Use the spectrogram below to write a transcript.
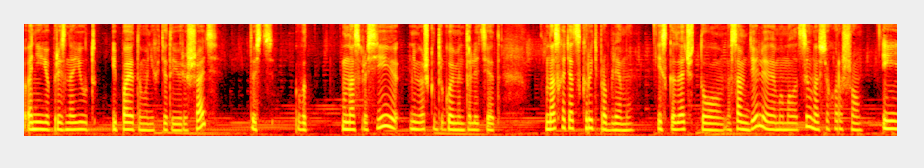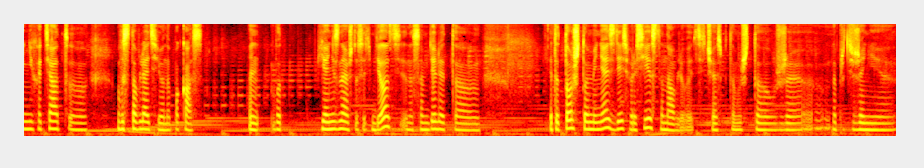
они ее признают, и поэтому они хотят ее решать. То есть вот у нас в России немножко другой менталитет. У нас хотят скрыть проблему и сказать, что на самом деле мы молодцы, у нас все хорошо. И не хотят э, выставлять ее на показ. Вот я не знаю, что с этим делать. На самом деле это это то, что меня здесь, в России, останавливает сейчас, потому что уже на протяжении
